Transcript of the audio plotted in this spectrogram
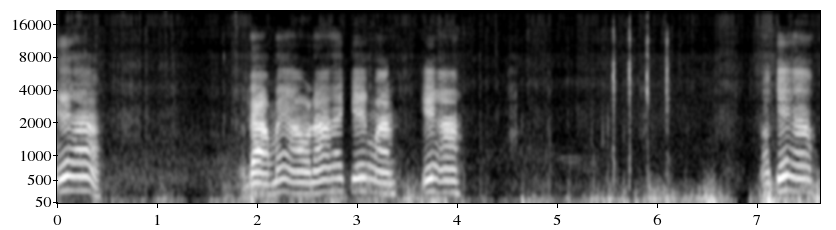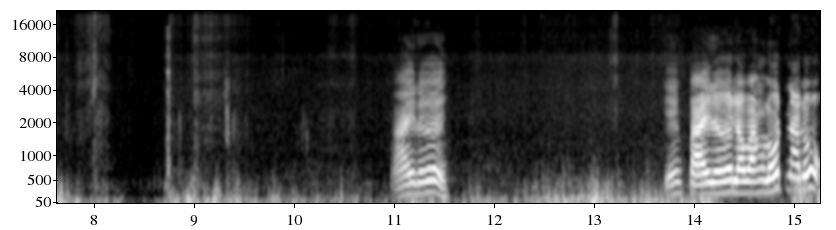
เก้งอะด่างไม่เอานะ ให้เก้งมัน เก้งอะเอาเก้งอะไปเลย เก้งไปเลย ระวังรถนะลูก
